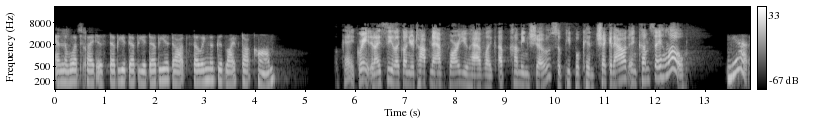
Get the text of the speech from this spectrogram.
And the website so, is www.sewingthegoodlife.com. Okay, great. And I see like on your top nav bar you have like upcoming shows so people can check it out and come say hello. Yes.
